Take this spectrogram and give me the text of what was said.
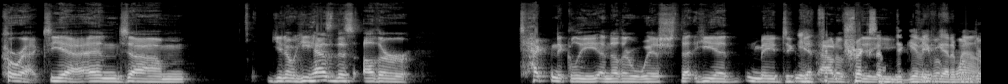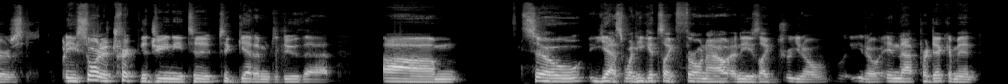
Correct. Yeah, and um, you know he has this other, technically another wish that he had made to Yeah, get out of tricks the him to give Cave of get him out. Wonders, but he sort of tricked the genie to to get him to do that. Um, so yes, when he gets like thrown out and he's like you know you know in that predicament.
